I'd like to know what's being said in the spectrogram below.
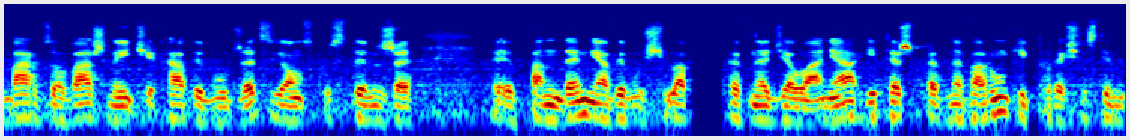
bardzo ważny i ciekawy budżet w związku z tym, że pandemia wymusiła pewne działania i też pewne warunki, które się z tym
